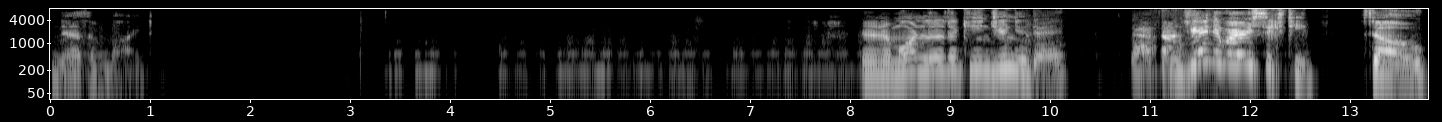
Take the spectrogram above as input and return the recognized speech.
Never mind. and the Martin Luther King Jr. Day. That's on January 16th. So,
